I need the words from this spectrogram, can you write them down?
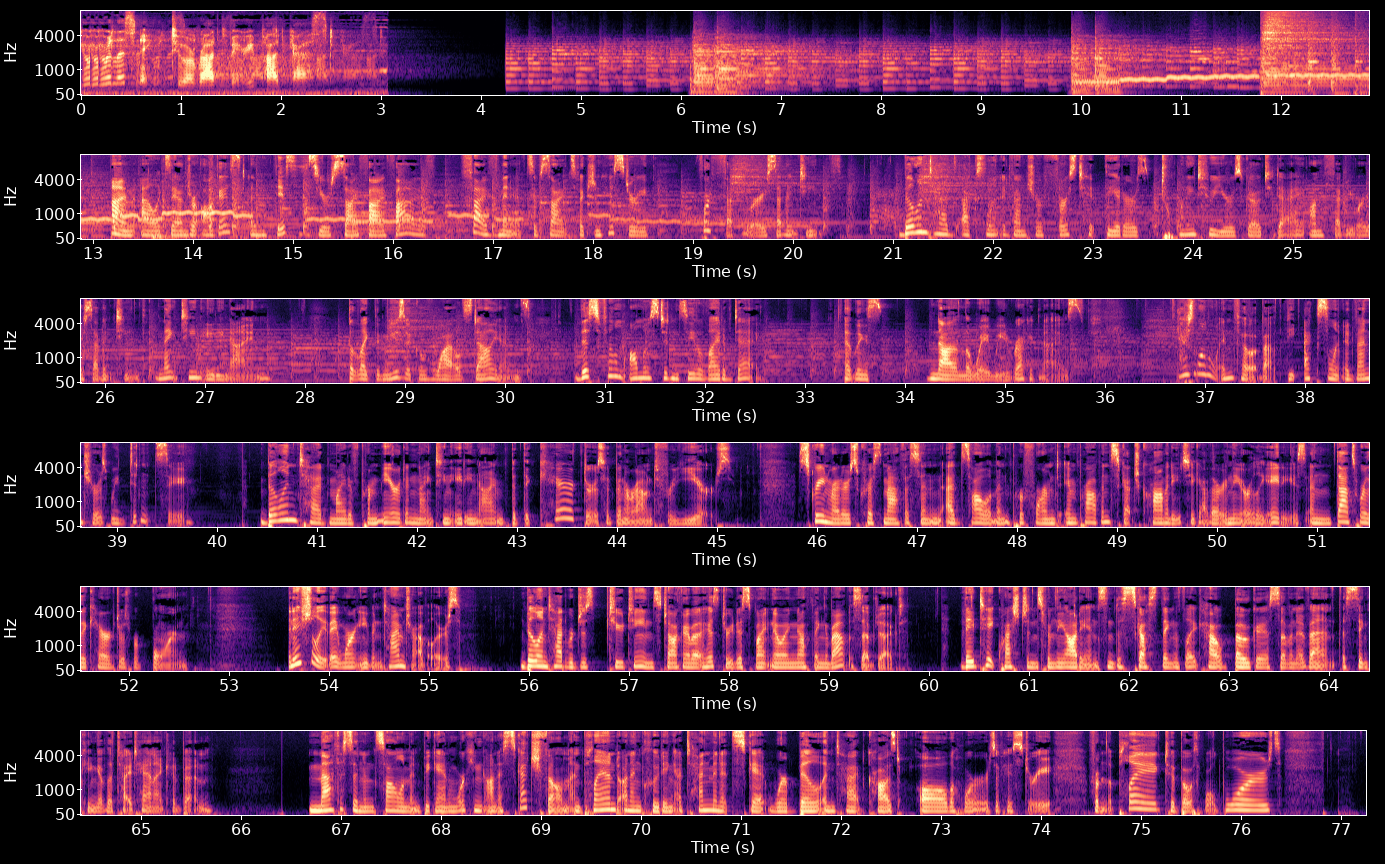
You're listening to a Roddenberry podcast. I'm Alexandra August, and this is your Sci Fi 5 five minutes of science fiction history for February 17th. Bill and Ted's Excellent Adventure first hit theaters 22 years ago today on February 17th, 1989. But like the music of Wyld Stallyns, this film almost didn't see the light of day. At least, not in the way we recognize. Here's a little info about the excellent adventures we didn't see. Bill and Ted might have premiered in 1989, but the characters had been around for years. Screenwriters Chris Matheson and Ed Solomon performed improv and sketch comedy together in the early 80s, and that's where the characters were born. Initially, they weren't even time travelers. Bill and Ted were just two teens talking about history despite knowing nothing about the subject. They'd take questions from the audience and discuss things like how bogus of an event the sinking of the Titanic had been. Matheson and Solomon began working on a sketch film and planned on including a 10 minute skit where Bill and Ted caused all the horrors of history, from the plague to both world wars.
